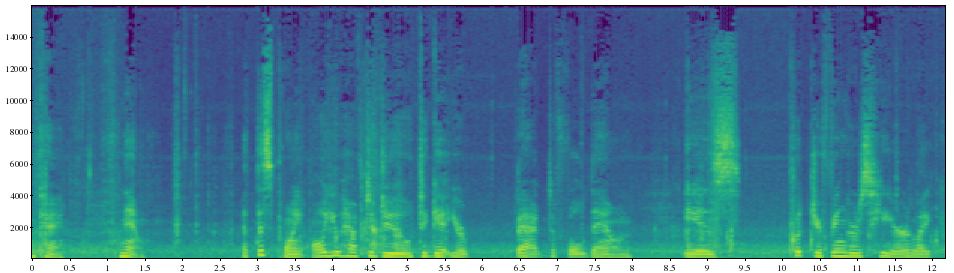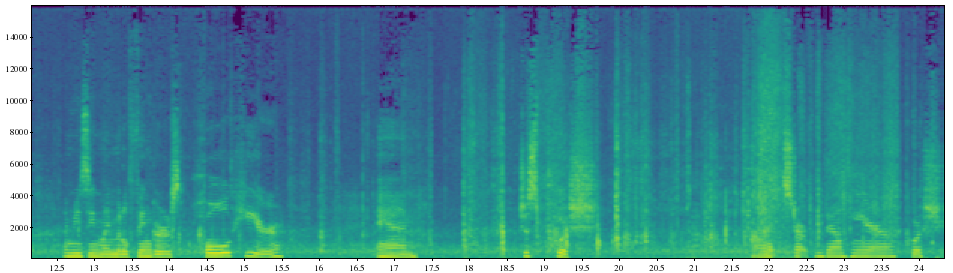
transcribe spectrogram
Okay, now at this point all you have to do to get your bag to fold down is put your fingers here like I'm using my middle fingers hold here and just push. Alright start from down here push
